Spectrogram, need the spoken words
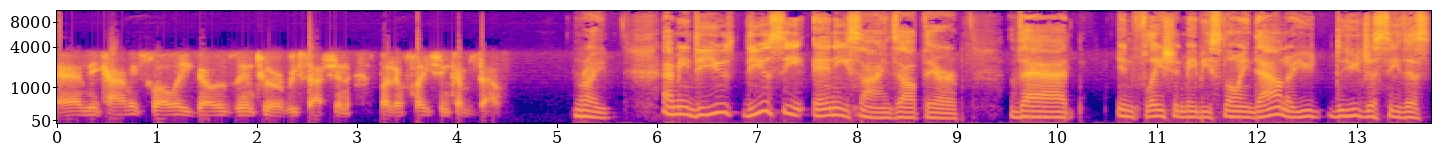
And the economy slowly goes into a recession, but inflation comes down. Right. I mean, do you do you see any signs out there that inflation may be slowing down, or you do you just see this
